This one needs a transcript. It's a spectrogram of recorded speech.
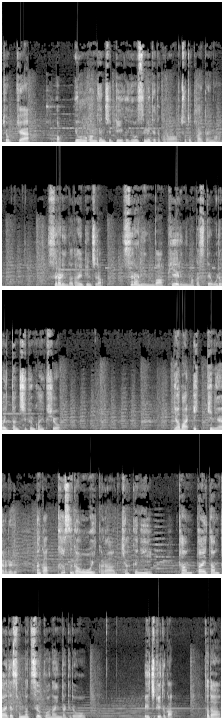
ケーオッケー。あ、溶岩源氏 B が様子見てたから、ちょっと耐えた、今。スラリンが大ピンチだ。スラリンはピエールに任せて、俺は一旦自分回復しよう。やばい。一気にやられる。なんか、数が多いから、逆に、単体単体でそんな強くはないんだけど HP とか。ただ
